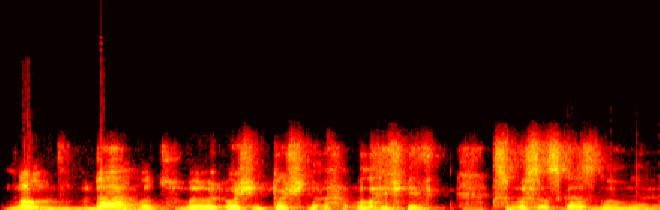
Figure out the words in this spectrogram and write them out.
Ну, да, вот вы очень точно уловили смысл сказанного мною.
